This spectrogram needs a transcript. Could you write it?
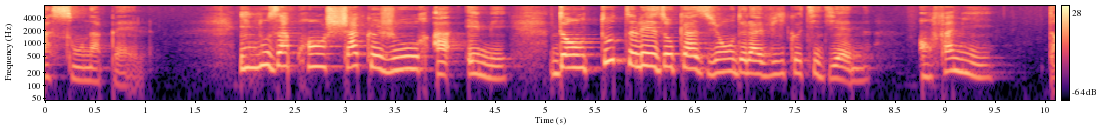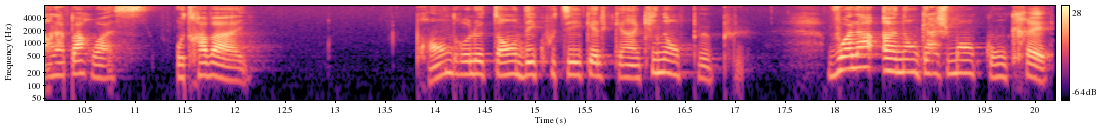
à son appel. Il nous apprend chaque jour à aimer dans toutes les occasions de la vie quotidienne, en famille, dans la paroisse, au travail. Prendre le temps d'écouter quelqu'un qui n'en peut plus. Voilà un engagement concret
